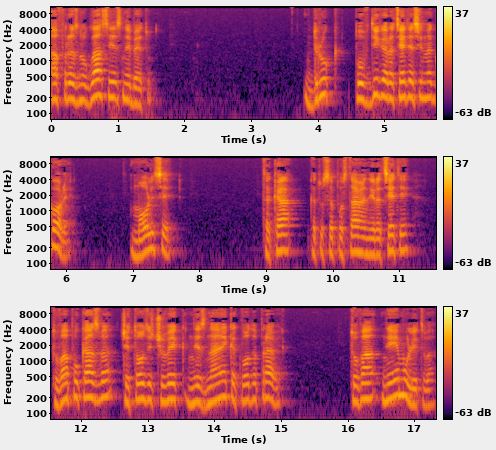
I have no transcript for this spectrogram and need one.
а в разногласие с небето. Друг повдига ръцете си нагоре. Моли се. Така, като са поставени ръцете, това показва, че този човек не знае какво да прави. Това не е молитва.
